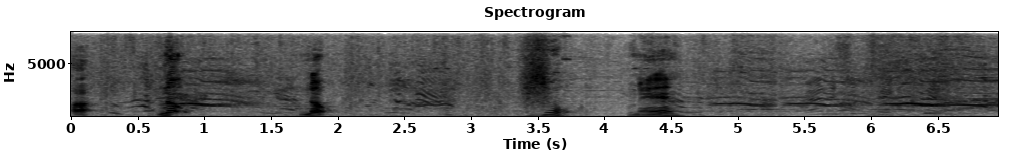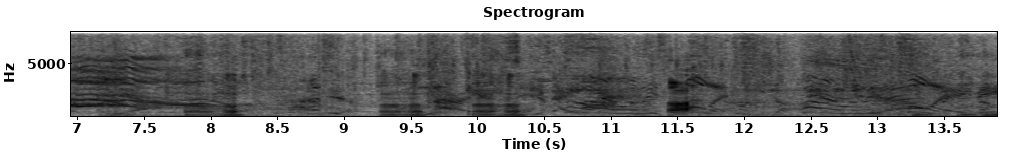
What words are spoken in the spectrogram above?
Uh, no. No. Phew, man. Uh-huh. Uh-huh. Uh-huh. Ah. Mm-hmm.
